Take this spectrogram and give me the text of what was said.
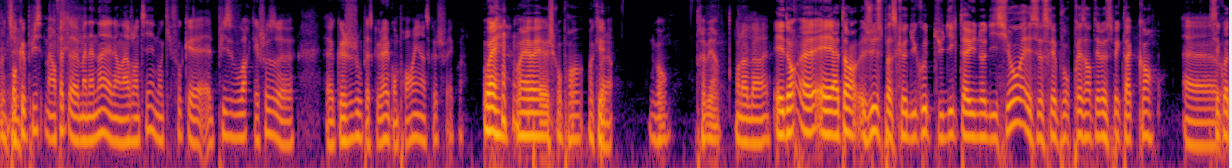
ouais. Pour que puisse. Mais en fait, euh, ma nana, elle est en Argentine, donc il faut qu'elle puisse voir quelque chose euh, que je joue, parce que là, elle comprend rien à ce que je fais. Quoi. Ouais, ouais, ouais, je comprends. Ok. Voilà. Bon, très bien. Oh là là. Et donc, et attends, juste parce que du coup, tu dis que tu as une audition et ce serait pour présenter le spectacle quand? Euh, C'est quoi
